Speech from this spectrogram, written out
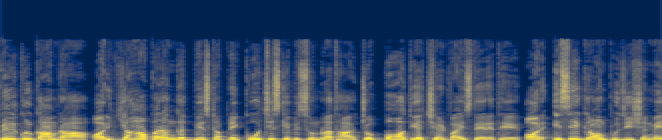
बिल्कुल काम रहा। और यहाँ पर अंगद बेस्ट अपने कोचेस के भी सुन रहा था, जो बहुत ही अच्छी एडवाइस दे रहे थे। और इसी ग्राउंड पोजीशन में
